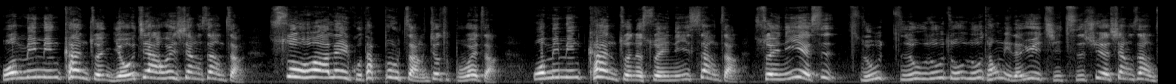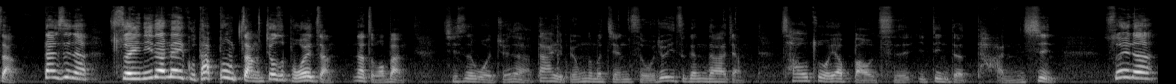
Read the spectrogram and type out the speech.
我明明看准油价会向上涨，塑化类股它不涨就是不会涨；我明明看准了水泥上涨，水泥也是如如如如如同你的预期持续的向上涨。但是呢，水泥的肋骨它不涨就是不会涨，那怎么办？其实我觉得大家也不用那么坚持，我就一直跟大家讲，操作要保持一定的弹性。所以呢，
